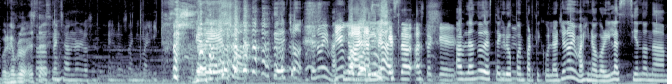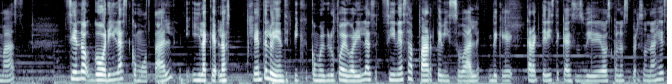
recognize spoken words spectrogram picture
Por ejemplo, estaba pensando en los, en los animalitos. que de hecho, que de hecho, yo no me imagino gorilas. Hasta que, Hablando de este grupo en particular, yo no me imagino gorilas siendo nada más, siendo gorilas como tal, y la que las gente lo identifica como el grupo de gorilas sin esa parte visual de que característica de sus videos con los personajes,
